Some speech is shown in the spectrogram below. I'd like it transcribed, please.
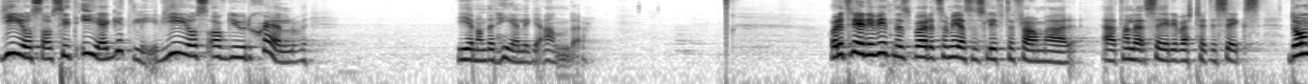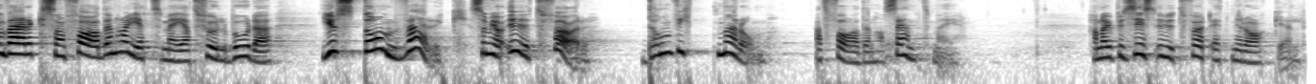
Ge oss av sitt eget liv, ge oss av Gud själv genom den helige Ande. Och det tredje vittnesbördet som Jesus lyfter fram här är att han säger i vers 36, de verk som Fadern har gett mig att fullborda, just de verk som jag utför, de vittnar om att Fadern har sänt mig. Han har ju precis utfört ett mirakel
